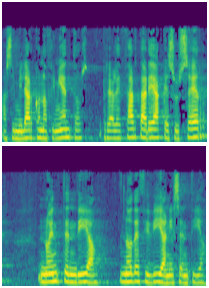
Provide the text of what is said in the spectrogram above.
asimilar conocimientos, realizar tareas que su ser no entendía, no decidía ni sentía.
